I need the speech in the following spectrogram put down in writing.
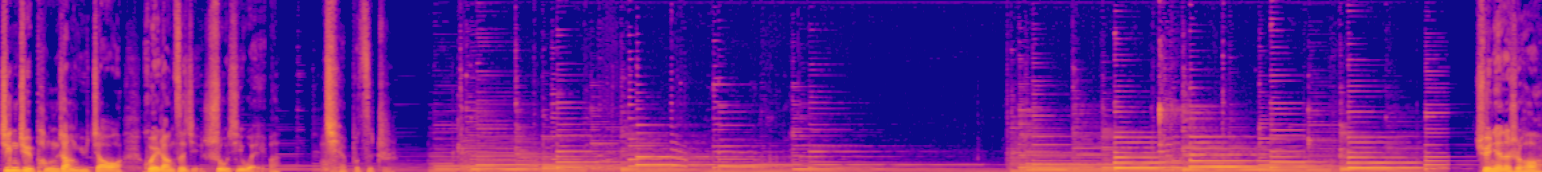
京剧膨胀与骄傲会让自己竖起尾巴，且不自知。去年的时候，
